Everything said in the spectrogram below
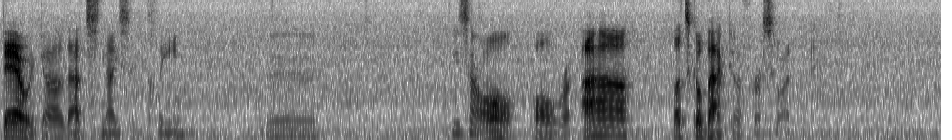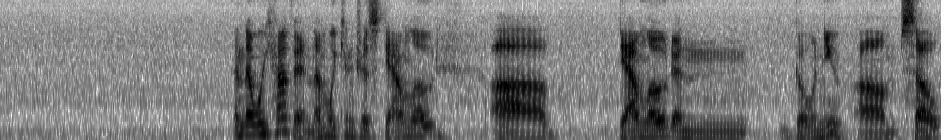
There we go, that's nice and clean. Uh, these are all all right. Ah, uh, let's go back to the first one. And then we have it, and then we can just download, uh, download and go anew. Um, so,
